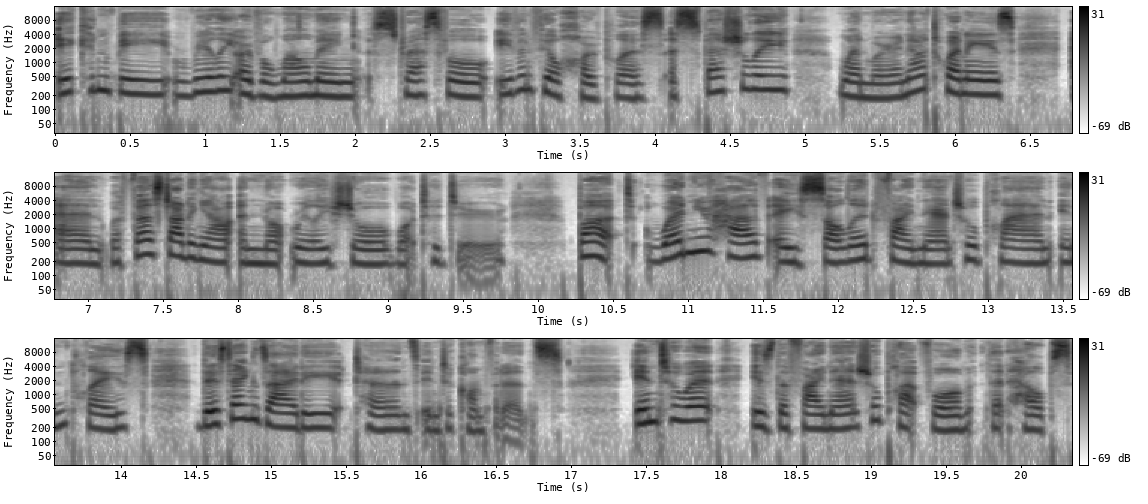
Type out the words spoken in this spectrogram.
It can be really overwhelming, stressful, even feel hopeless, especially when we're in our 20s and we're first starting out and not really sure what to do. But when you have a solid financial plan in place, this anxiety turns into confidence. Intuit is the financial platform that helps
